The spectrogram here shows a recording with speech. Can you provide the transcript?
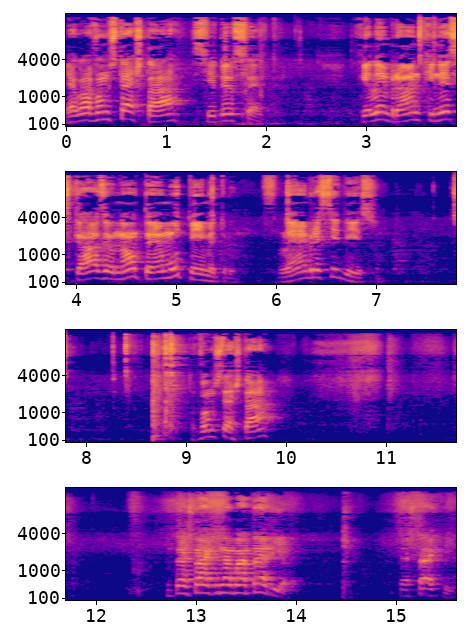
E agora vamos testar se deu certo. Porque lembrando que nesse caso eu não tenho multímetro. Lembre-se disso. Então vamos testar. Vou testar aqui na bateria. Vou testar aqui.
